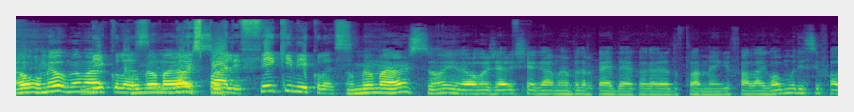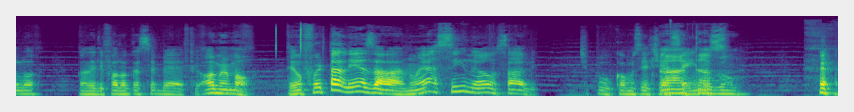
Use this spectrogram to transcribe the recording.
O meu, o meu, Nicolas, o meu maior não espalhe. Fake Nicolas. O meu maior sonho é o Rogério chegar amanhã pra trocar ideia com a galera do Flamengo e falar igual o Murici falou quando ele falou com a CBF. Ó, meu irmão, tem um Fortaleza lá, não é assim não, sabe? Tipo, como se ele tivesse ah, ainda tá bom.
